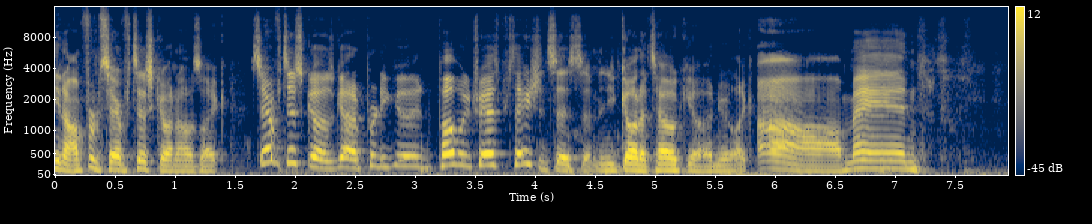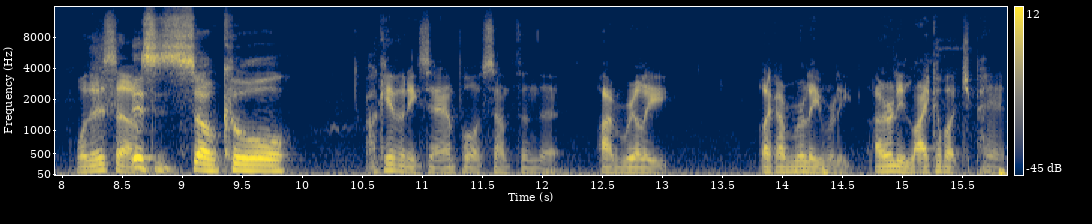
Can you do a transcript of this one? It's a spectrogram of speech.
you know, I'm from San Francisco, and I was like, San Francisco's got a pretty good public transportation system. And you go to Tokyo, and you're like, oh man, well, this um, this is so cool. I'll give an example of something that I'm really, like, I'm really, really, I really like about Japan.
